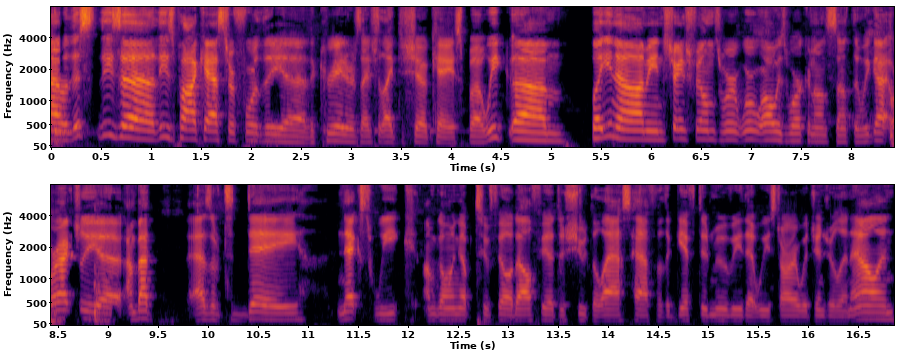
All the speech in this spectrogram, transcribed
Uh, this these uh these podcasts are for the uh, the creators I should like to showcase, but we um but you know I mean strange films we're we're always working on something. We got we're actually uh, I'm about as of today next week i'm going up to philadelphia to shoot the last half of the gifted movie that we started with ginger lynn allen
